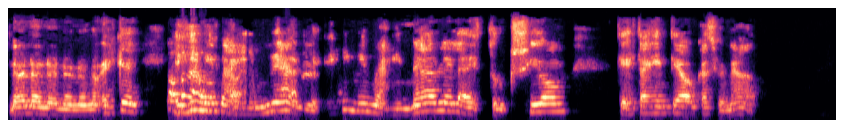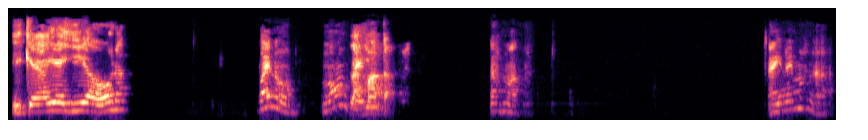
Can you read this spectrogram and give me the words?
No, no, no, no, no, no. Es que es inimaginable, es inimaginable la destrucción que esta gente ha ocasionado. ¿Y qué hay allí ahora? Bueno, monte. Las mata. Las matas. Ahí no hay más nada.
